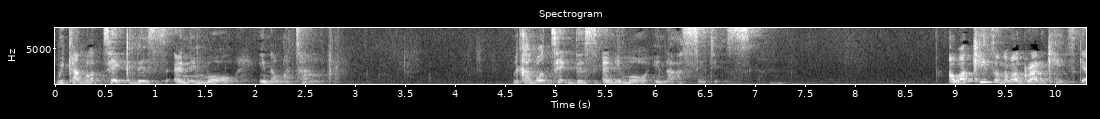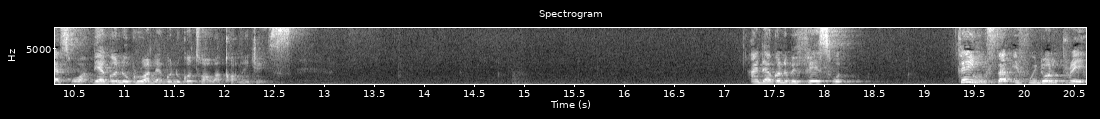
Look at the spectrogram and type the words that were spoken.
we cannot take this anymore in our town. We cannot take this anymore in our cities. Our kids and our grandkids, guess what? They are going to grow and they're going to go to our colleges. And they're going to be faced with things that if we don't pray,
